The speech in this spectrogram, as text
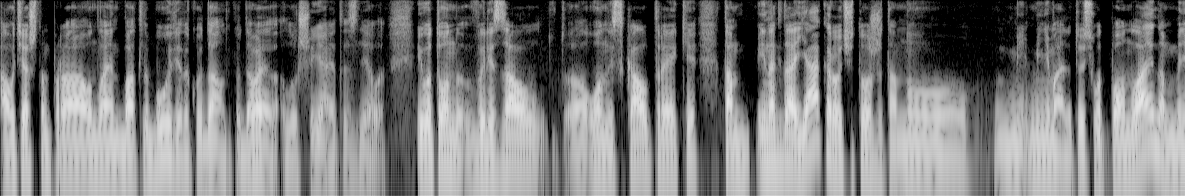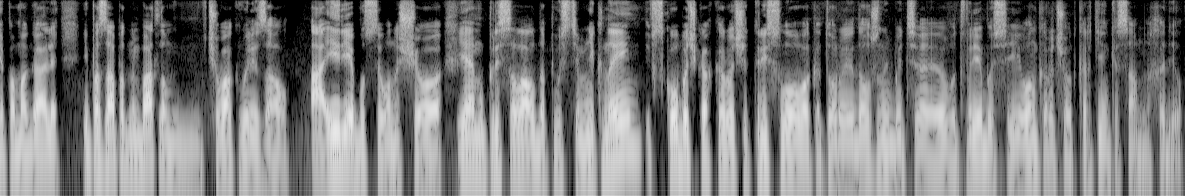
а у тебя же там про онлайн-батлы будет? Я такой, да. Он такой, давай лучше я это сделаю. И вот он вырезал, он искал треки. Там иногда я, короче, тоже там, ну, ми- минимально. То есть вот по онлайнам мне помогали, и по западным батлам чувак вырезал. А, и ребусы он еще... Я ему присылал, допустим, никнейм, в скобочках, короче, три слова, которые должны быть э, вот в ребусе, и он, короче, вот картинки сам находил.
